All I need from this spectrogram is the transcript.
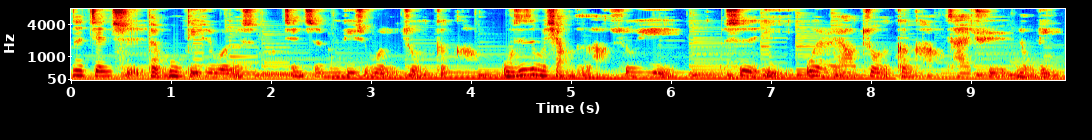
那坚持的目的是为了什么？坚持的目的是为了做得更好。我是这么想的啦，所以是以为了要做得更好才去努力，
